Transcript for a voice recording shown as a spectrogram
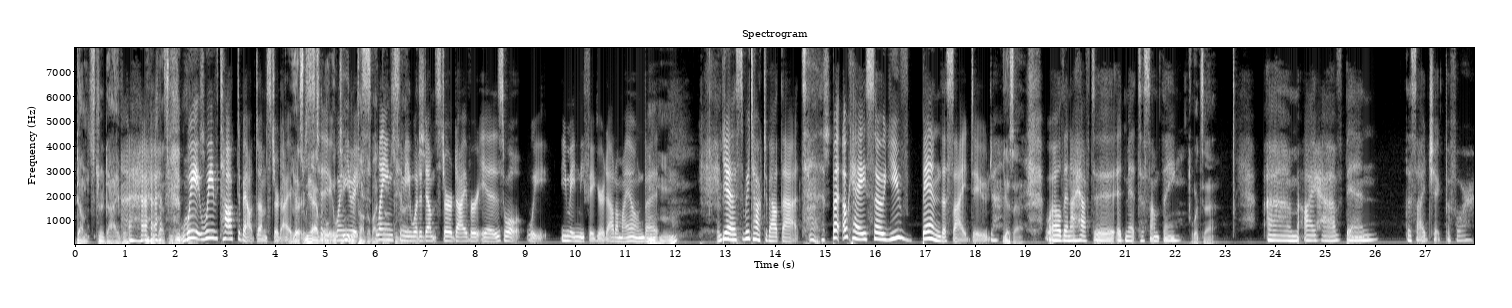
dumpster diver. Because that's what he was. we we've talked about dumpster divers Yes, we have. We'll too. When you to explained to me what a dumpster diver is, well, we you made me figure it out on my own, but Mhm. yes, we talked about that. Facts. But okay, so you've been the side dude. Yes, I. Well, then I have to admit to something. What's that? Um, I have been the side chick before.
